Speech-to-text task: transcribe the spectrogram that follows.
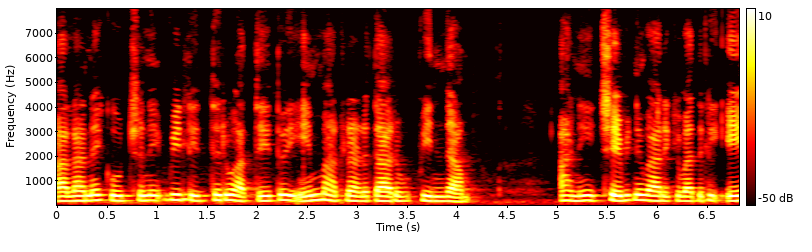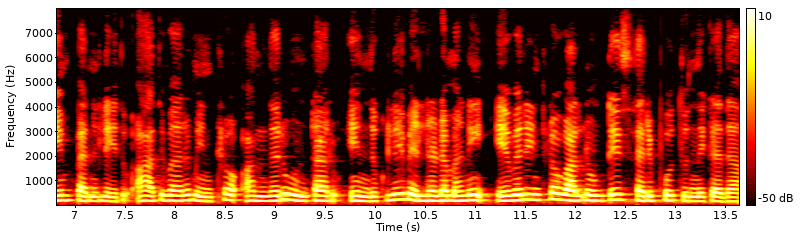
అలానే కూర్చుని వీళ్ళిద్దరూ అత్తయ్యతో ఏం మాట్లాడతారు విందాం. అని చెవిని వారికి వదిలి ఏం పని లేదు. ఆదివారం ఇంట్లో అందరూ ఉంటారు. ఎందుకులే వెళ్ళడం అని ఎవరింట్లో వాళ్ళు ఉంటే సరిపోతుంది కదా?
